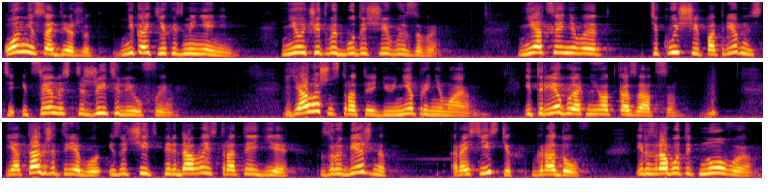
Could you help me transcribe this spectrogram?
Он не содержит никаких изменений, не учитывает будущие вызовы, не оценивает текущие потребности и ценности жителей Уфы. Я вашу стратегию не принимаю и требую от нее отказаться. Я также требую изучить передовые стратегии зарубежных российских городов и разработать новую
